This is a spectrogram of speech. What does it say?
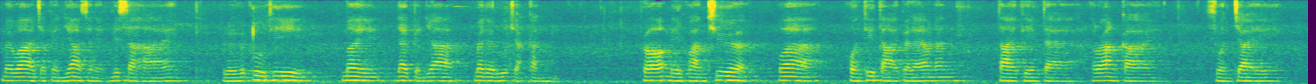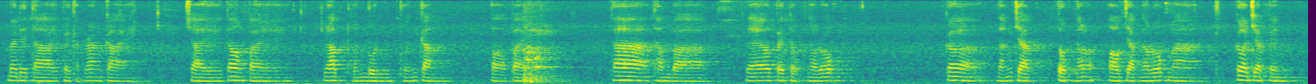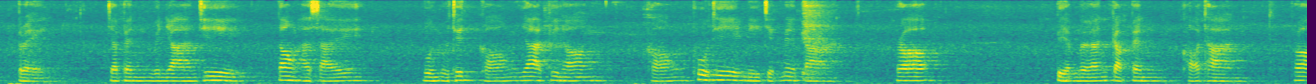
ไม่ว่าจะเป็นญาติสนิทมิตรสหาย หรือผู้ที่ ไม่ได้เป็นญาติไม่ได้รู้จักกัน เพราะมีความเชื่อว่าคนที่ตายไปแล้วนั้น ตายเพียงแต่ร่างกาย ส่วนใจไม่ได้ตายไปกับร่างกาย ใจต้องไปรับผลบุญผลกรรมต่อไป ถ้าทำบาปแล้วไปตกนรก ก็หลังจากตกออกจากนรกมา ก็จะเป็นเปรต จะเป็นวิญญาณที่ต้องอาศัยบุญอุทิศของญาติพี่น้องของผู้ที่มีจิตเมตตา เพราะเปรียบเหมือนกับเป็นขอทาน เพราะ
